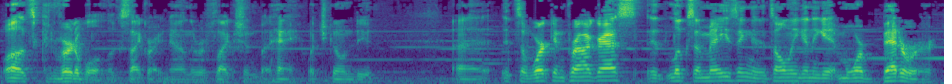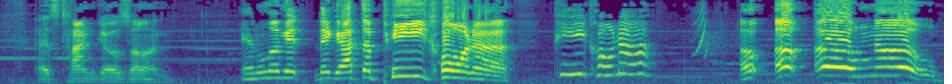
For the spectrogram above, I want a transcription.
well, it's convertible. It looks like right now in the reflection. But hey, what you gonna do? Uh, it's a work in progress. It looks amazing, and it's only going to get more betterer as time goes on. And look at, they got the P corner. P corner. Oh, oh, oh no!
